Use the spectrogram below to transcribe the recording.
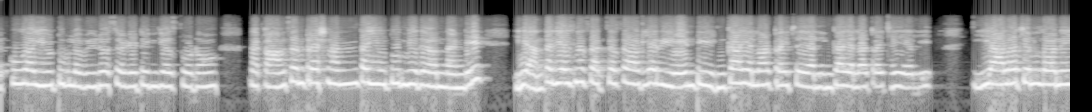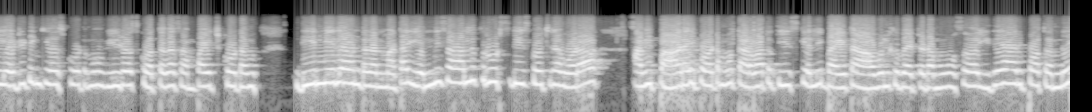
ఎక్కువగా యూట్యూబ్లో వీడియోస్ ఎడిటింగ్ చేసుకోవడం నా కాన్సన్ట్రేషన్ అంతా యూట్యూబ్ మీదే ఉందండి. ఈ అంత చేసిన సక్సెస్ అవ్వట్లేదు ఏంటి? ఇంకా ఎలా ట్రై చేయాలి ఇంకా ఎలా ట్రై చేయాలి? ఈ ఆలోచనలోని ఎడిటింగ్ చేసుకోవటము వీడియోస్ కొత్తగా సంపాదించుకోవటం దీని మీదే ఉంటదనమాట. ఎన్నిసార్లు ఫ్రూట్స్ తీసుకొచ్చినా కూడా అవి పాడైపోవటము తర్వాత తీసుకెళ్ళి బయట ఆవులకు పెట్టడము. సో ఇదే ఆరిపోతుంది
